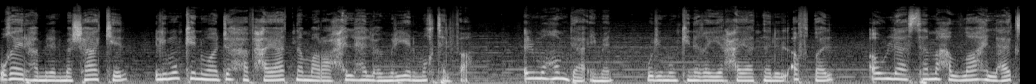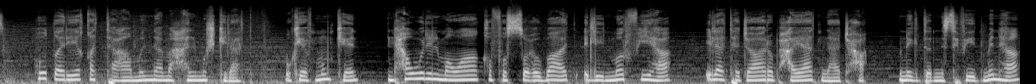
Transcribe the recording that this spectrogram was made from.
وغيرها من المشاكل اللي ممكن نواجهها في حياتنا مراحلها العمرية المختلفة. المهم دائما واللي ممكن يغير حياتنا للأفضل أو لا سمح الله العكس هو طريقة تعاملنا مع هالمشكلات. وكيف ممكن نحول المواقف والصعوبات اللي نمر فيها إلى تجارب حياة ناجحة ونقدر نستفيد منها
